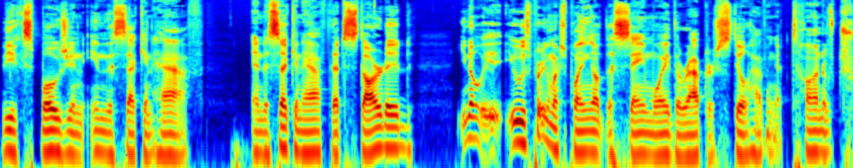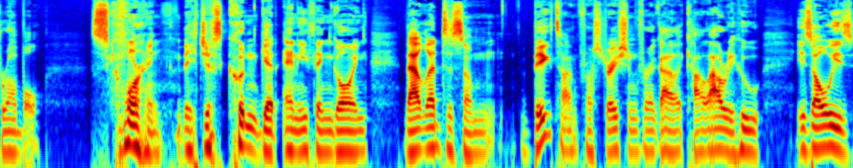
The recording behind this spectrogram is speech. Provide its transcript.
the explosion in the second half. And a second half that started, you know, it, it was pretty much playing out the same way. The Raptors still having a ton of trouble scoring. They just couldn't get anything going. That led to some big time frustration for a guy like Kyle Lowry, who is always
